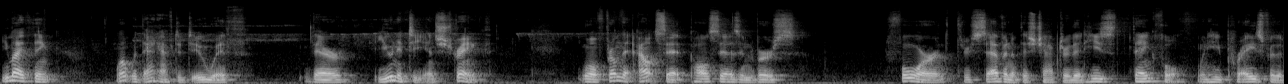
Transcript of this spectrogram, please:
you might think, what would that have to do with their unity and strength? Well, from the outset, Paul says in verse 4 through 7 of this chapter that he's thankful when he prays for the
